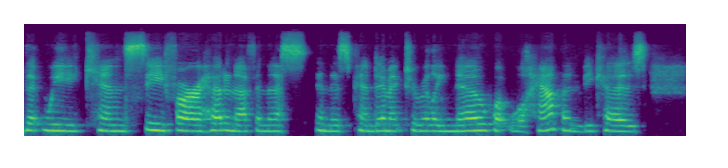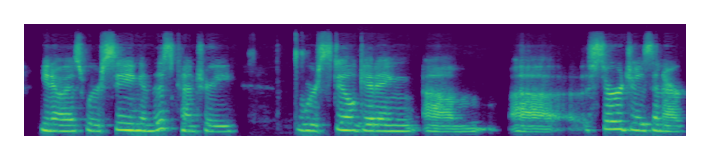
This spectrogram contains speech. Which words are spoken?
that we can see far ahead enough in this in this pandemic to really know what will happen because, you know, as we're seeing in this country, we're still getting um, uh, surges in our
